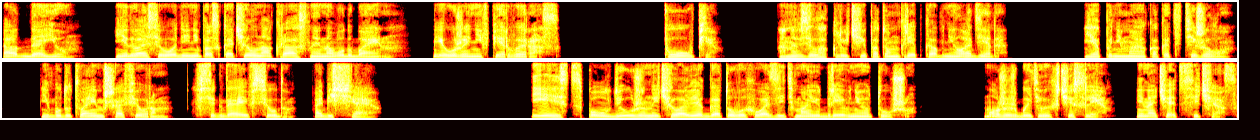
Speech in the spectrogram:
«Отдаю», Едва сегодня не проскочил на красный на Вудбайн. И уже не в первый раз. Поупи. Она взяла ключи, потом крепко обняла деда. Я понимаю, как это тяжело. И буду твоим шофёром. Всегда и всюду. Обещаю. Есть с полдюжины человек, готовых возить мою древнюю тушу. Можешь быть в их числе. И начать сейчас.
